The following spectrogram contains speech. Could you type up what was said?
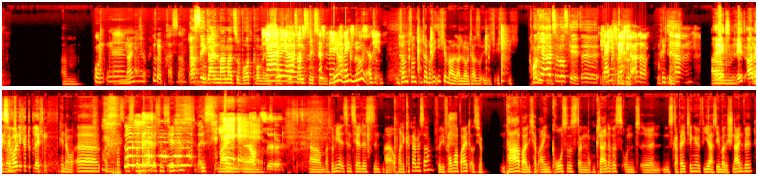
ähm, Und eine, Nein, ich eine Bügelpresse. Lass den kleinen Mann mal zu Wort kommen. Ja, ich ja, sonst nichts hin. nee, nee, nee, also sonst, sonst unterbreche ich immer alle Leute. Also ich, ich, ich komm Okay, also los geht's. Äh, Gleiches Recht für alle. Richtig. Ähm, Red, Ähm, red Alex, also- wir wollen dich unterbrechen. Genau, äh, also was, was bei mir auch essentiell ist, ist mein, Äh, äh, ähm, was bei mir essentiell ist, sind mal auch meine Cuttermesser für die Formarbeit. Also ich habe ein paar, weil ich habe ein großes, dann noch ein kleineres und äh, eine Skalpellklinge, je nachdem, was ich schneiden will.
